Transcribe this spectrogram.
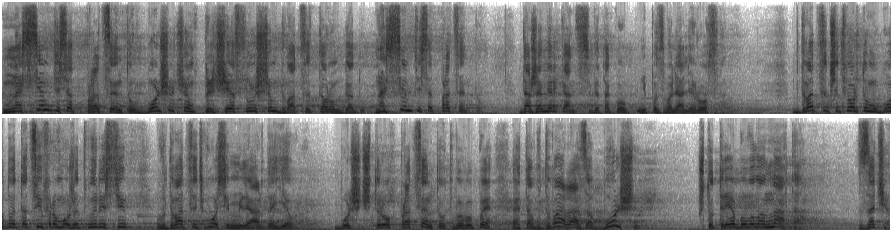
На 70% больше, чем в предшествующем 22 году. На 70%. Даже американцы себе такого не позволяли роста. К 2024 году эта цифра может вырасти в 28 миллиарда евро. Больше 4% от ВВП. Это в два раза больше, что требовало НАТО. Зачем?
